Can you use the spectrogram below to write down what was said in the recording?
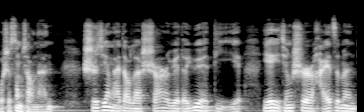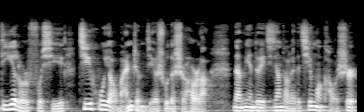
我是宋小楠。时间来到了十二月的月底，也已经是孩子们第一轮复习几乎要完整结束的时候了。那面对即将到来的期末考试，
